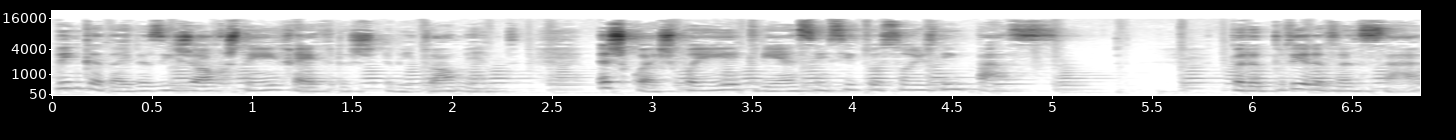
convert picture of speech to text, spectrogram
Brincadeiras e jogos têm regras, habitualmente, as quais põem a criança em situações de impasse. Para poder avançar,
